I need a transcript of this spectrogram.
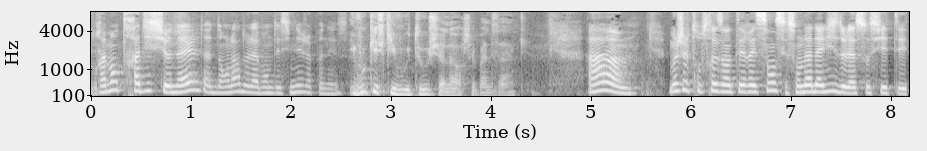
vraiment traditionnel dans l'art de la bande dessinée japonaise. Et vous, qu'est-ce qui vous touche alors chez Balzac? Ah, moi je le trouve très intéressant, c'est son analyse de la société.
